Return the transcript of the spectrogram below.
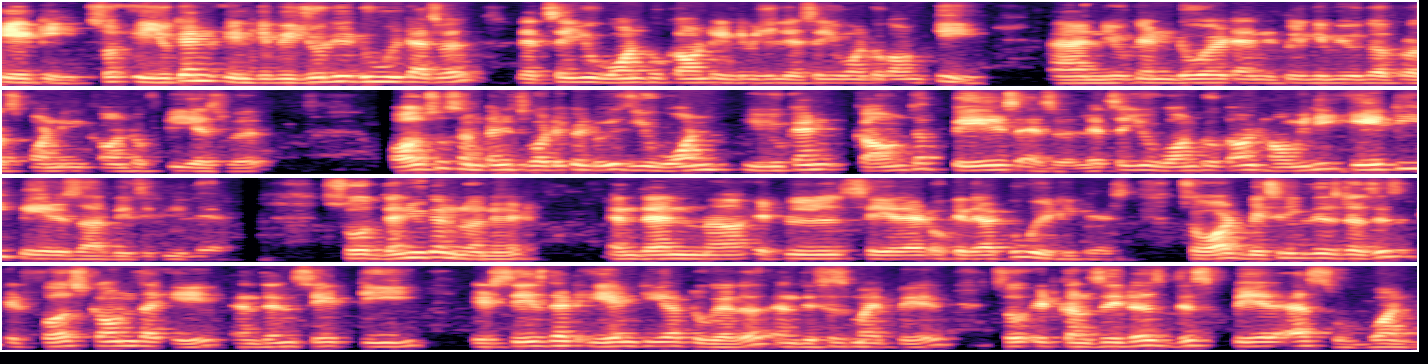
AT so you can individually do it as well let's say you want to count individually let's say you want to count t and you can do it and it will give you the corresponding count of t as well also sometimes what you can do is you want you can count the pairs as well. Let's say you want to count how many AT pairs are basically there. So then you can run it. And then uh, it will say that okay there are 280 pairs. So what basically this does is it first count the a and then say t. It says that a and t are together and this is my pair. So it considers this pair as one.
